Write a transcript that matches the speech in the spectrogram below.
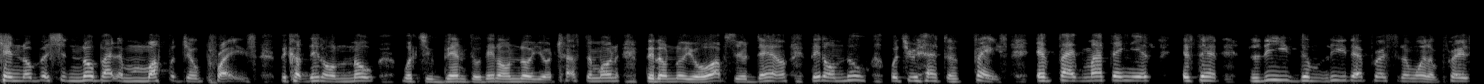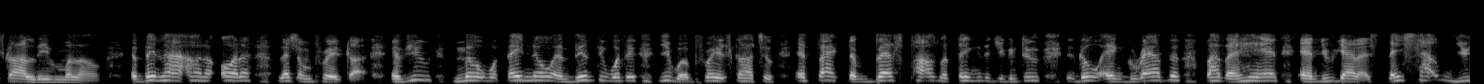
Can nobody should nobody muffle your praise because they don't know what you've been through. They don't know your testimony. They don't know your ups, your downs. They don't know what you had to face. In fact, my thing is is that leave them, leave that person that want to praise God, leave them alone. If they're not out of order, let them praise God. If you know what they know and been through with it, you will praise God too. In fact, the best possible thing that you can do is go and grab them by the hand, and you gotta they shouting, you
